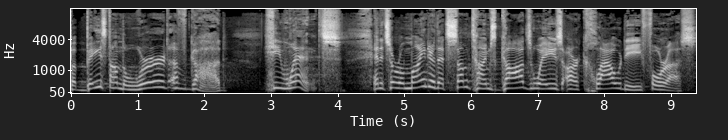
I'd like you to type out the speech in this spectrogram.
but based on the word of God, he went. And it's a reminder that sometimes God's ways are cloudy for us.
